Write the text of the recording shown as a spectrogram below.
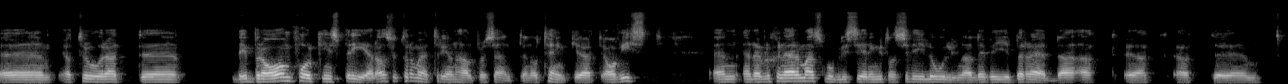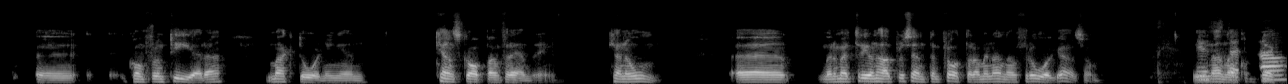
Eh, jag tror att eh, det är bra om folk inspireras av de här 3,5 procenten och tänker att ja visst, en, en revolutionär massmobilisering utav civil olydnad där vi är beredda att, att, att äh, konfrontera maktordningen kan skapa en förändring. Kanon! Men de här 3,5 procenten pratar om en annan fråga alltså. I en annan kontext. Ja.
